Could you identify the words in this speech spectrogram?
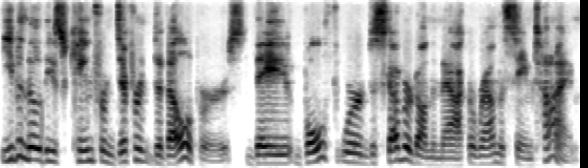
even though these came from different developers they both were discovered on the mac around the same time.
